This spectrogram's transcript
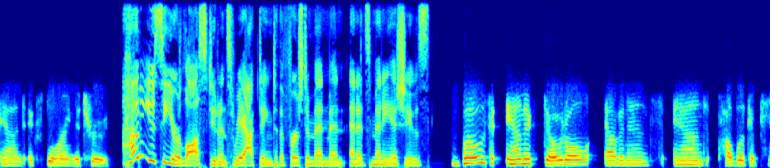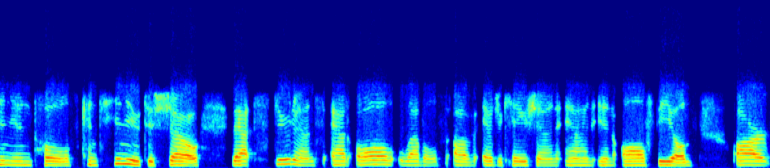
and exploring the truth. How do you see your law students reacting to the First Amendment and its many issues? Both anecdotal evidence and public opinion polls continue to show that students at all levels of education and in all fields are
